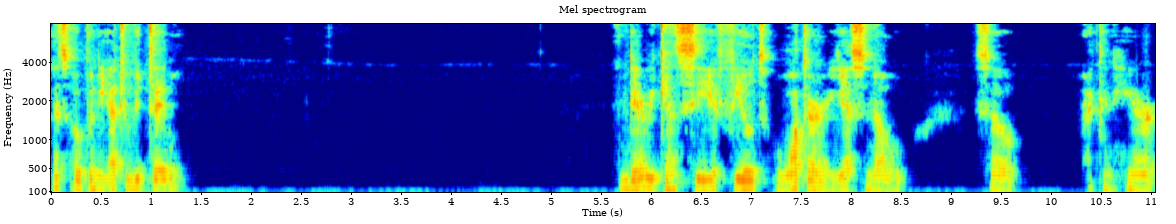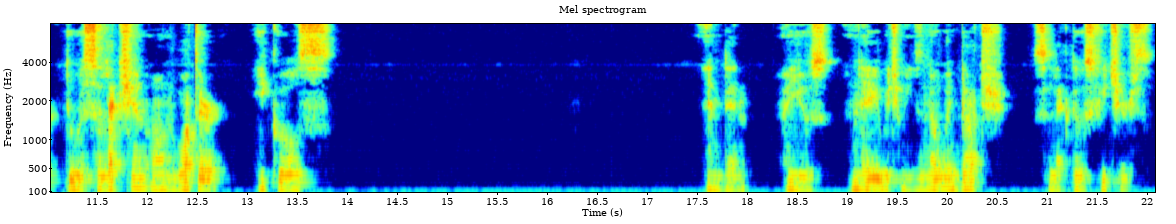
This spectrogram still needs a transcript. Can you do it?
Let's open the attribute table. And there we can see a field water, yes, no. So I can here do a selection on water equals and then I use nee, which means no in Dutch, select those features.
